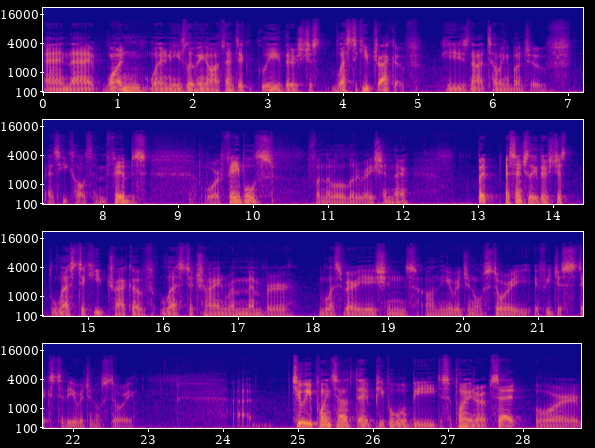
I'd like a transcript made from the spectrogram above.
And that, one, when he's living authentically, there's just less to keep track of. He's not telling a bunch of, as he calls them, fibs or fables. Fun little alliteration there. But essentially, there's just less to keep track of, less to try and remember less variations on the original story if he just sticks to the original story. Uh, Tui points out that people will be disappointed or upset or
